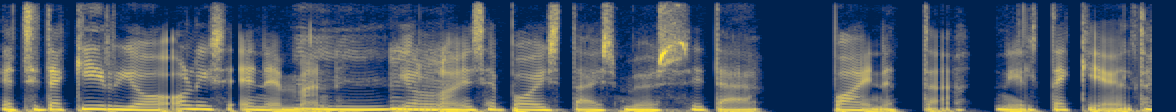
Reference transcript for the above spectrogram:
että sitä kirjoa olisi enemmän, mm. jolloin se poistaisi myös sitä painetta niiltä tekijöiltä.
